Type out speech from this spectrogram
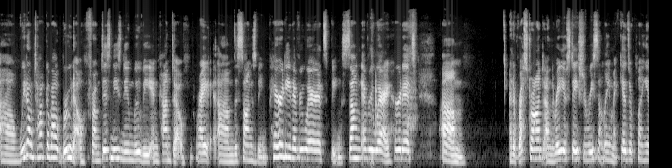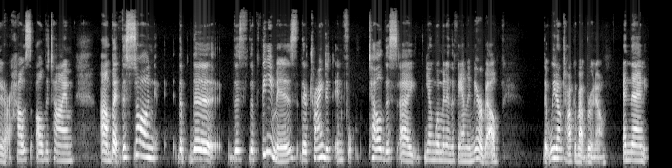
uh, "We Don't Talk About Bruno" from Disney's new movie Encanto. Right, um, the song is being parodied everywhere. It's being sung everywhere. I heard it um, at a restaurant on the radio station recently. My kids are playing it at our house all the time. Um, but this song, the the the theme is they're trying to tell this uh, young woman in the family, Mirabel, that we don't talk about Bruno. And then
